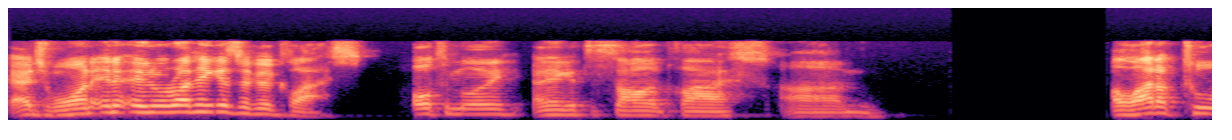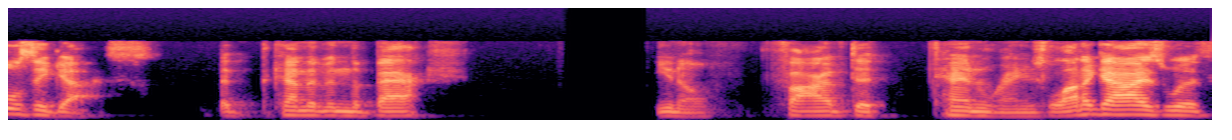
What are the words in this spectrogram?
Edge one, and, and what I think is a good class. Ultimately, I think it's a solid class. Um, a lot of toolsy guys, kind of in the back, you know, five to ten range. A lot of guys with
